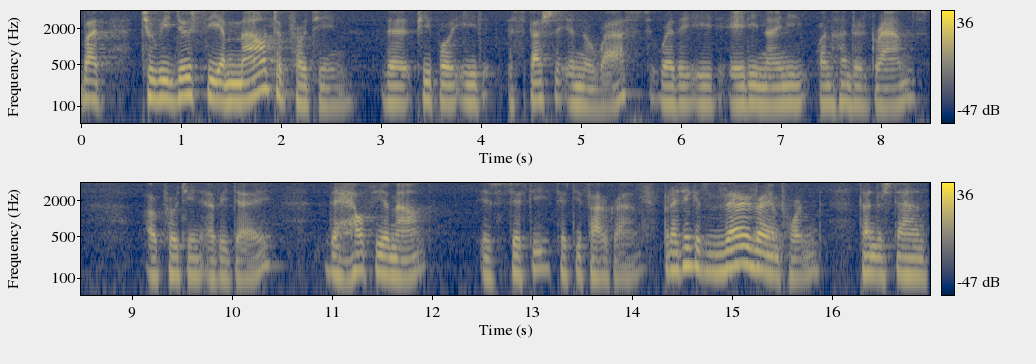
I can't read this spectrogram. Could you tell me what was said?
But to reduce the amount of protein that people eat, especially in the West, where they eat 80, 90, 100 grams of protein every day, the healthy amount is 50, 55 grams. But I think it's very, very important to understand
